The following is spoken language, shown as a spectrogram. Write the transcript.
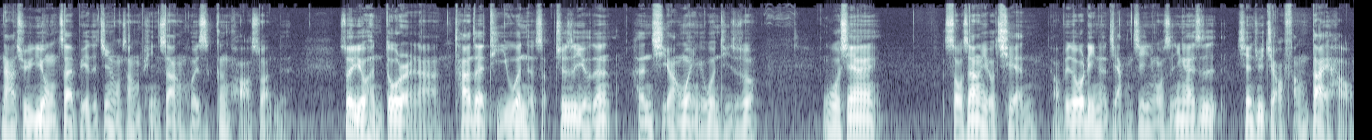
拿去用在别的金融商品上，会是更划算的？所以有很多人啊，他在提问的时候，就是有的人很喜欢问一个问题，就是说，我现在。手上有钱，好，比如说我领了奖金，我是应该是先去缴房贷好，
